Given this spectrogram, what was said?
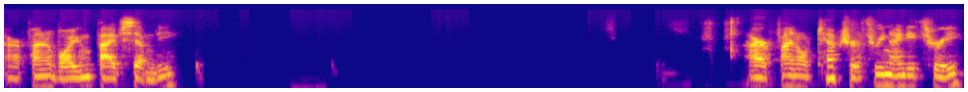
Our final volume 570. Our final temperature 393.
